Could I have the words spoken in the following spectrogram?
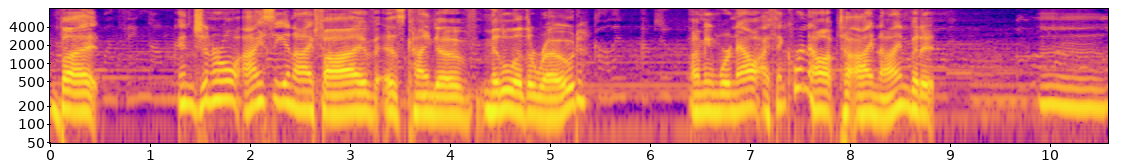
But in general, I see an i5 as kind of middle of the road. I mean, we're now, I think we're now up to i9, but it. mm.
